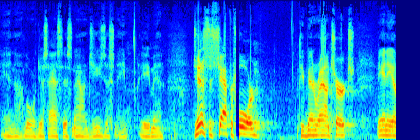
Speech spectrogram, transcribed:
And uh, Lord, just ask this now in Jesus' name. Amen. Genesis chapter 4, if you've been around church any at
